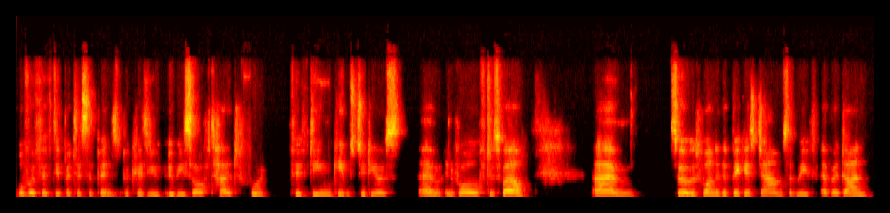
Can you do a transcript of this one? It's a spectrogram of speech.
over 50 participants because Ubisoft had four, 15 game studios um, involved as well. Um, so it was one of the biggest jams that we've ever done.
